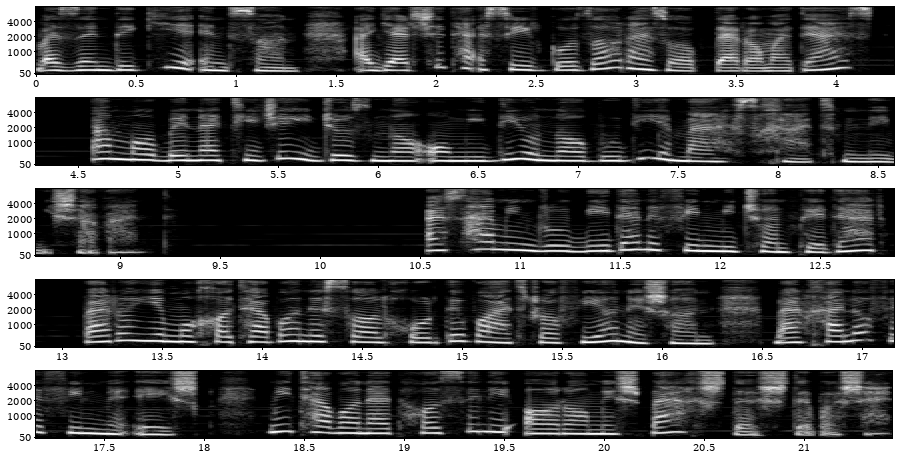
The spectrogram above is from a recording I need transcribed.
و زندگی انسان اگرچه تأثیر گذار از آب درآمده است اما به نتیجه جز ناامیدی و نابودی محض ختم نمی شوند. از همین رو دیدن فیلمی چون پدر برای مخاطبان سال خورده و اطرافیانشان برخلاف فیلم عشق می تواند حاصلی آرامش بخش داشته باشد.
